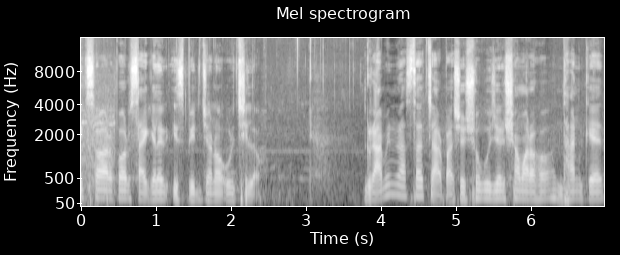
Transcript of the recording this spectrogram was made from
ফিক্স হওয়ার পর সাইকেলের স্পিড যেন উড়ছিল। গ্রামীণ রাস্তার চারপাশে সবুজের সমারোহ ধান ক্ষেত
